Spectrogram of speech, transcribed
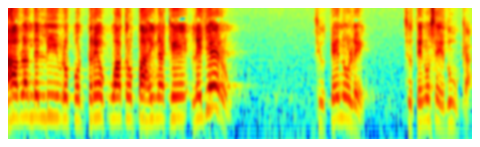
hablan del libro por tres o cuatro páginas que leyeron. Si usted no lee, si usted no se educa,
